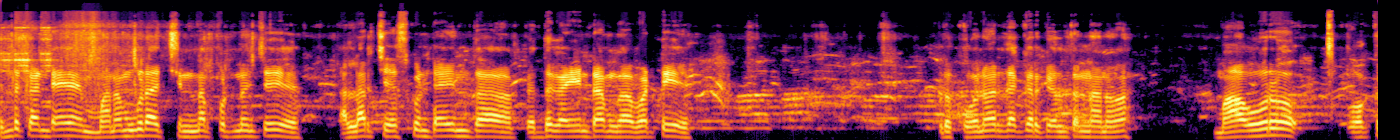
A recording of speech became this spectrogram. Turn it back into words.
ఎందుకంటే మనం కూడా చిన్నప్పటి నుంచి అల్లరి చేసుకుంటే ఇంత పెద్దగా అయింటాం కాబట్టి ఇప్పుడు కోనేరు దగ్గరికి వెళ్తున్నాను. మా ఊరు ఒక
